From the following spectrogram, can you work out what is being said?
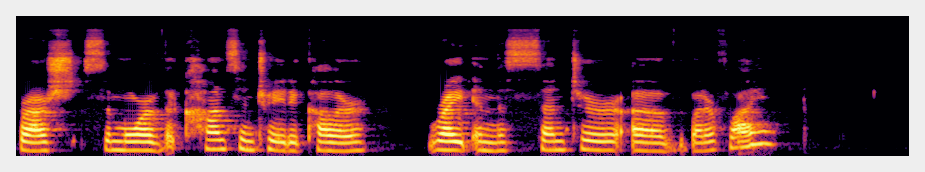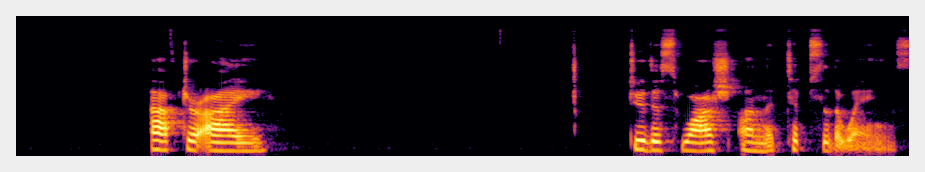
brush some more of the concentrated color right in the center of the butterfly after I do this wash on the tips of the wings.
